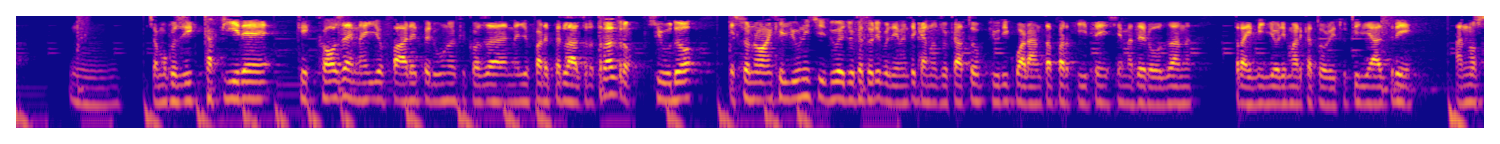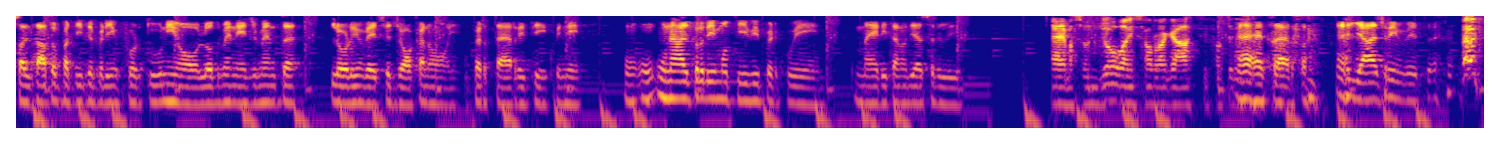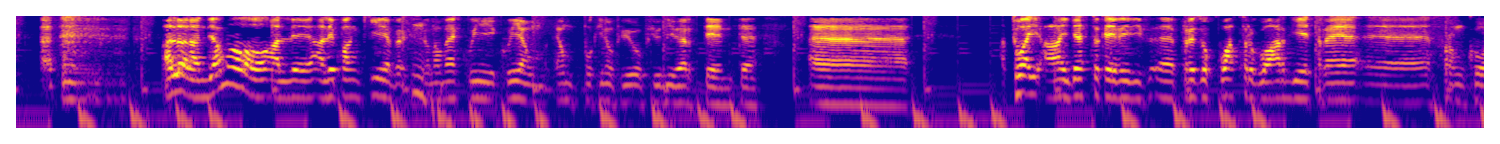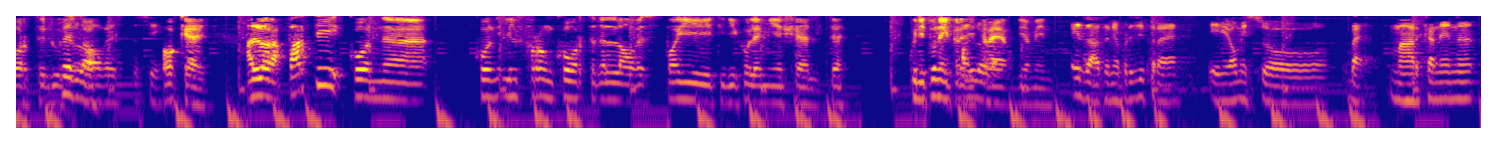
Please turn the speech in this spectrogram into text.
mh, mm, diciamo così, capire che cosa è meglio fare per uno e che cosa è meglio fare per l'altro. Tra l'altro chiudo e sono anche gli unici due giocatori praticamente che hanno giocato più di 40 partite insieme a De Rosan tra i migliori marcatori, tutti gli altri hanno saltato partite per infortuni o load management, loro invece giocano imperterriti, quindi un, un altro dei motivi per cui meritano di essere lì. Eh, ma sono giovani, sono ragazzi, fateli Eh, certo, gli altri invece. Allora andiamo alle, alle panchine perché mm. secondo me qui, qui è, un, è, un, pochino più, più divertente. Eh, tu hai, hai, detto che avevi eh, preso 4 guardie e 3 eh, frontcourt, giusto? Per l'Ovest, sì. Ok, allora parti con, eh, con il frontcourt dell'Ovest, poi ti dico le mie scelte. Quindi tu ne hai presi 3 allora, ovviamente. Esatto, ne ho presi 3 e ho messo, beh, Markanen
